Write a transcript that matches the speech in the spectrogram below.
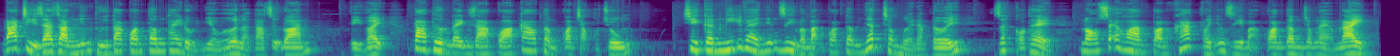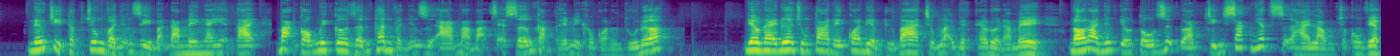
đã chỉ ra rằng những thứ ta quan tâm thay đổi nhiều hơn là ta dự đoán. Vì vậy, ta thường đánh giá quá cao tầm quan trọng của chúng. Chỉ cần nghĩ về những gì mà bạn quan tâm nhất trong 10 năm tới, rất có thể nó sẽ hoàn toàn khác với những gì bạn quan tâm trong ngày hôm nay. Nếu chỉ tập trung vào những gì bạn đam mê ngay hiện tại, bạn có nguy cơ dấn thân vào những dự án mà bạn sẽ sớm cảm thấy mình không còn hứng thú nữa. Điều này đưa chúng ta đến quan điểm thứ ba chống lại việc theo đuổi đam mê, đó là những yếu tố dự đoán chính xác nhất sự hài lòng cho công việc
